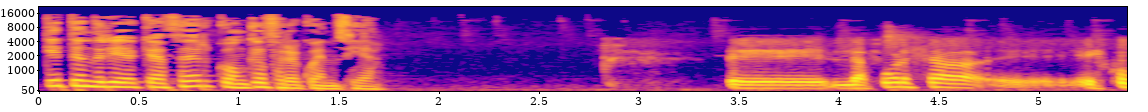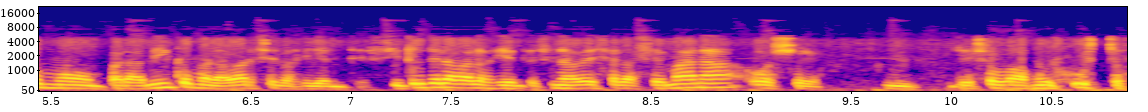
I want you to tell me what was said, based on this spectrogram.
¿Qué tendría que hacer? ¿Con qué frecuencia? Eh, la fuerza eh, es como, para mí, como lavarse los dientes. Si tú te lavas los dientes una vez a la semana, oye, eso va muy justo.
